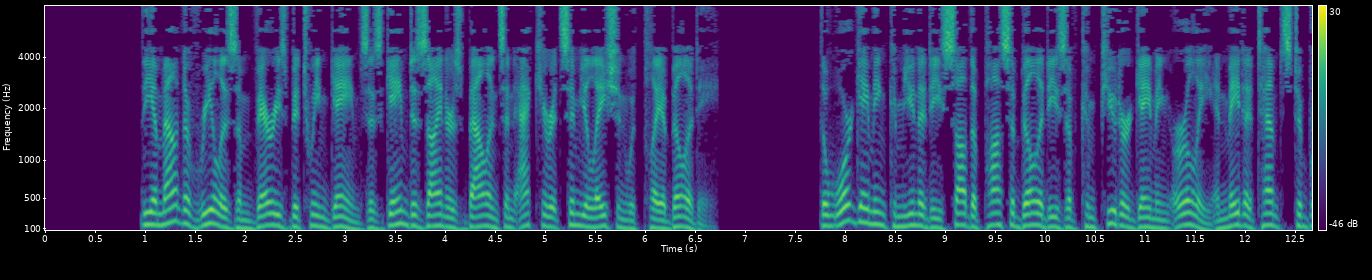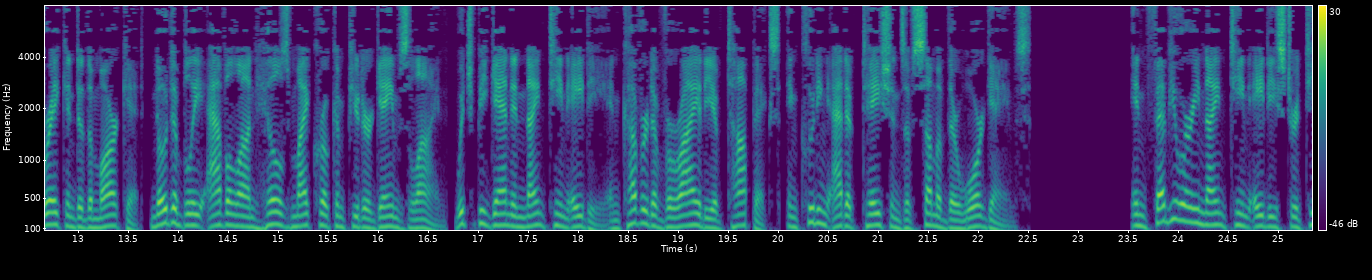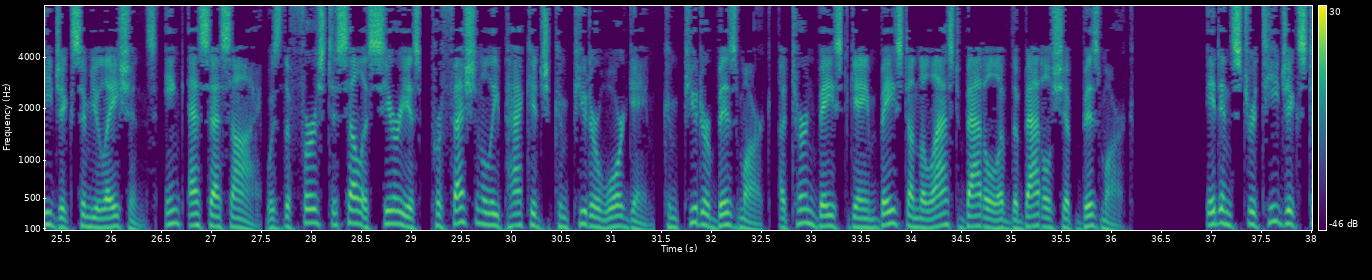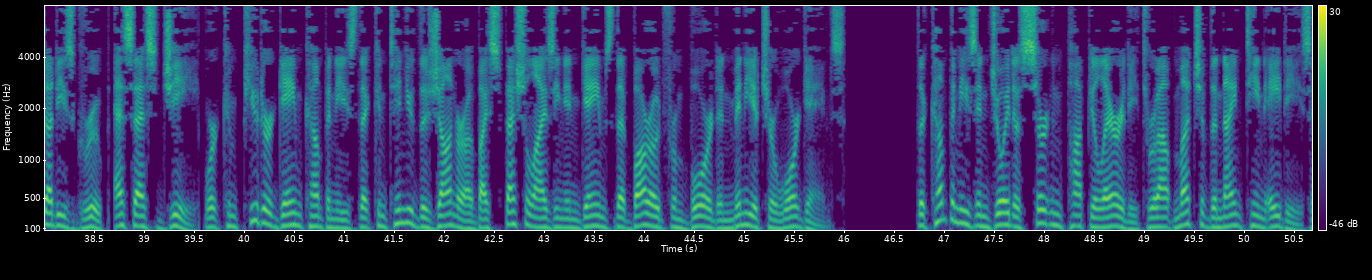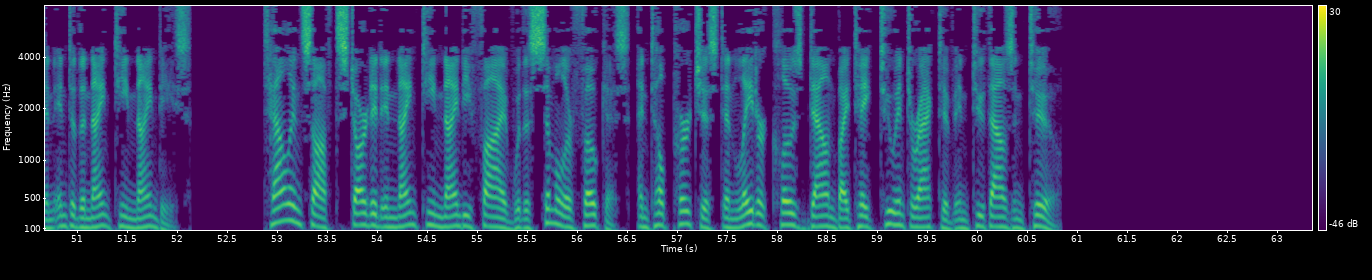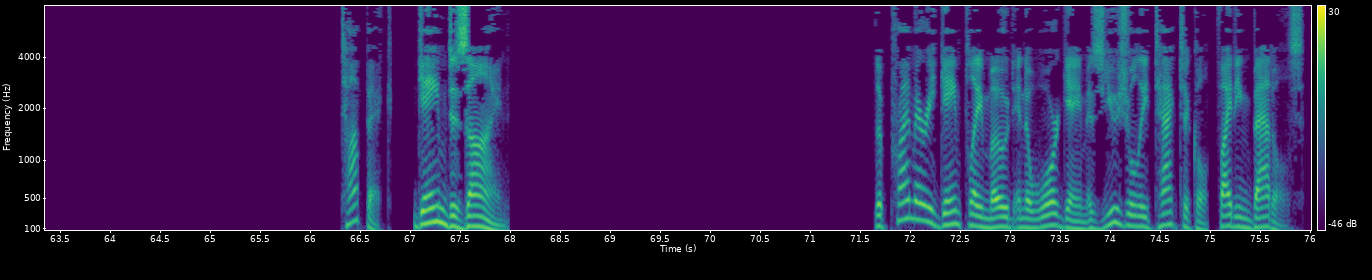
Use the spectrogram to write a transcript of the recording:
The amount of realism varies between games as game designers balance an accurate simulation with playability. The wargaming community saw the possibilities of computer gaming early and made attempts to break into the market, notably Avalon Hill's Microcomputer Games line, which began in 1980 and covered a variety of topics, including adaptations of some of their wargames. In February 1980 Strategic Simulations, Inc. SSI was the first to sell a serious, professionally packaged computer wargame, Computer Bismarck, a turn-based game based on the last battle of the battleship Bismarck. It and Strategic Studies Group were computer game companies that continued the genre by specializing in games that borrowed from board and miniature wargames. The companies enjoyed a certain popularity throughout much of the 1980s and into the 1990s. Talonsoft started in 1995 with a similar focus, until purchased and later closed down by Take-Two Interactive in 2002. Game design The primary gameplay mode in a wargame is usually tactical, fighting battles.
